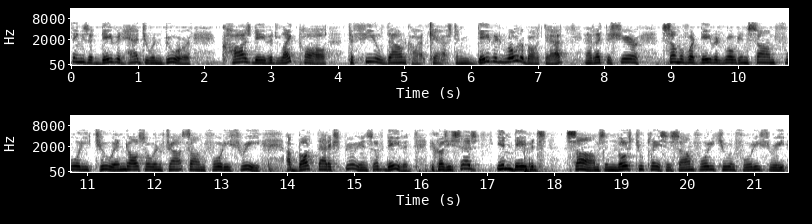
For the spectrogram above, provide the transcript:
things that David had to endure caused David, like Paul, to feel downcast. And David wrote about that, and I'd like to share some of what David wrote in Psalm 42 and also in Psalm 43 about that experience of David, because he says in David's Psalms, in those two places, Psalm 42 and 43,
